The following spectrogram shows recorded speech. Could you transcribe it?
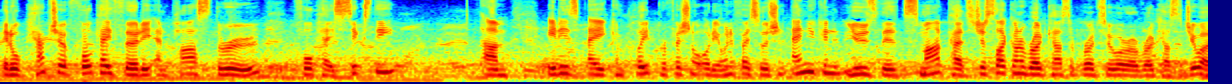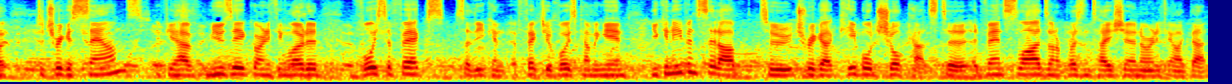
it'll capture 4K 30 and pass through 4K 60 um, it is a complete professional audio interface solution, and you can use the smart pads just like on a Rodecaster Pro 2 or a Rodecaster Duo to trigger sounds if you have music or anything loaded, voice effects so that you can affect your voice coming in. You can even set up to trigger keyboard shortcuts to advance slides on a presentation or anything like that.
